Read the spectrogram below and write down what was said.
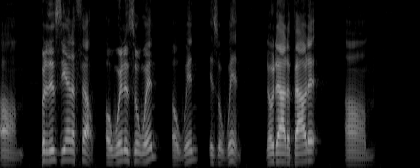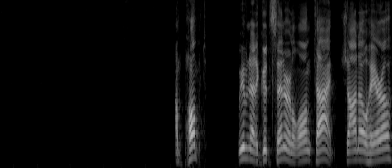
Um, but it is the NFL. A win is a win. A win is a win. No doubt about it. Um, I'm pumped. We haven't had a good center in a long time. Shaun O'Hara.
